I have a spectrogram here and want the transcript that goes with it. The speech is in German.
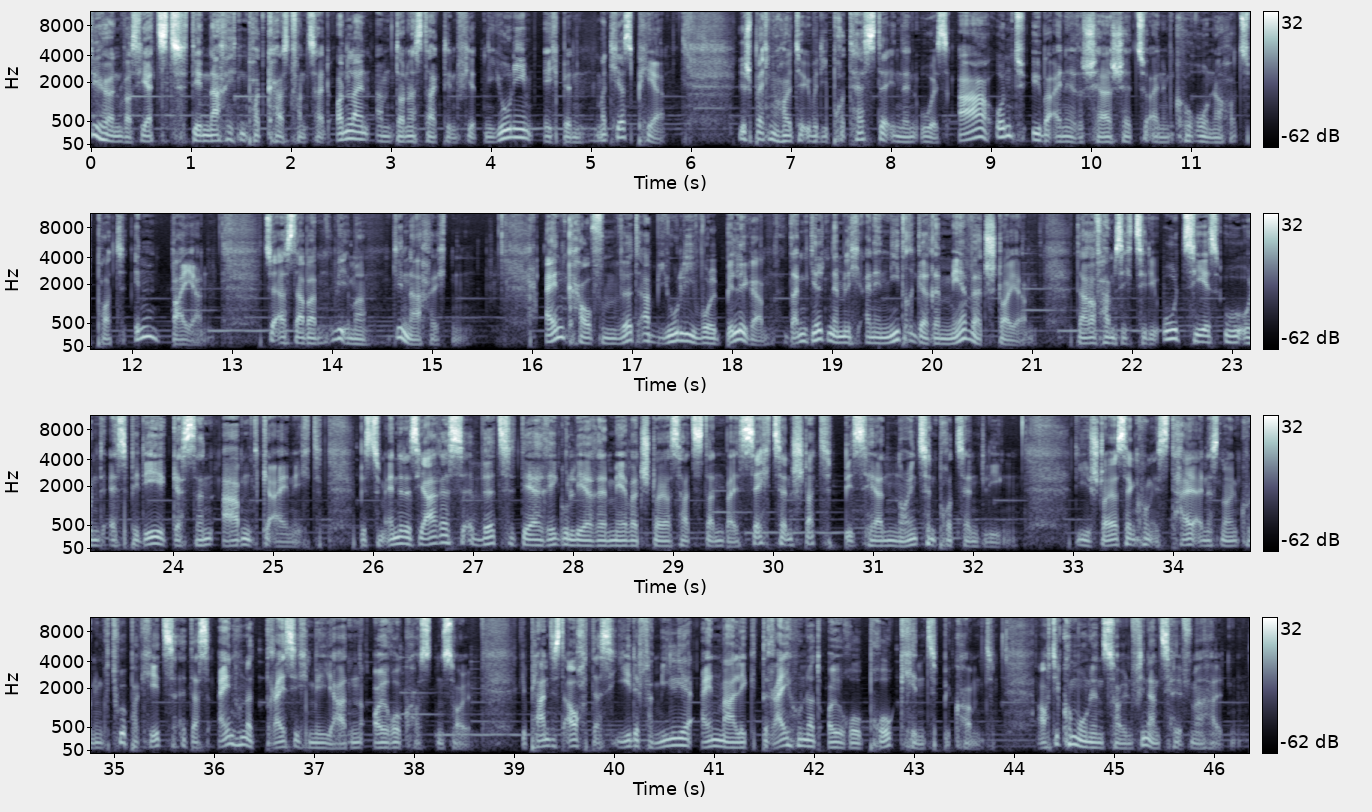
Sie hören was jetzt, den Nachrichtenpodcast von Zeit Online am Donnerstag, den 4. Juni. Ich bin Matthias Peer. Wir sprechen heute über die Proteste in den USA und über eine Recherche zu einem Corona-Hotspot in Bayern. Zuerst aber, wie immer, die Nachrichten. Einkaufen wird ab Juli wohl billiger. Dann gilt nämlich eine niedrigere Mehrwertsteuer. Darauf haben sich CDU, CSU und SPD gestern Abend geeinigt. Bis zum Ende des Jahres wird der reguläre Mehrwertsteuersatz dann bei 16 statt bisher 19 Prozent liegen. Die Steuersenkung ist Teil eines neuen Konjunkturpakets, das 130 Milliarden Euro kosten soll. Geplant ist auch, dass jede Familie einmalig 300 Euro pro Kind bekommt. Auch die Kommunen sollen Finanzhilfen erhalten.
